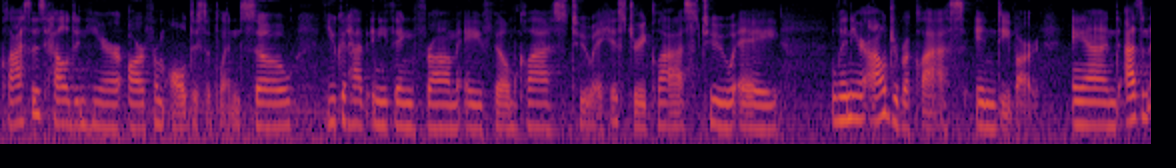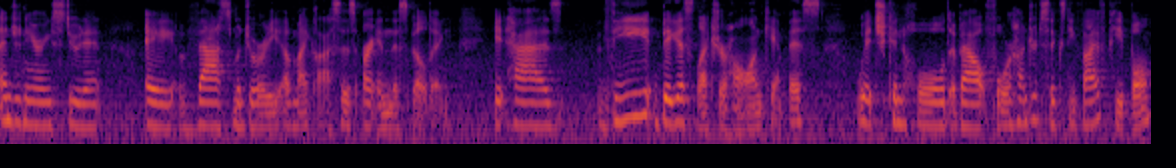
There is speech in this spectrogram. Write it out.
classes held in here are from all disciplines, so you could have anything from a film class to a history class to a linear algebra class in DBART. And as an engineering student, a vast majority of my classes are in this building. It has the biggest lecture hall on campus, which can hold about 465 people.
